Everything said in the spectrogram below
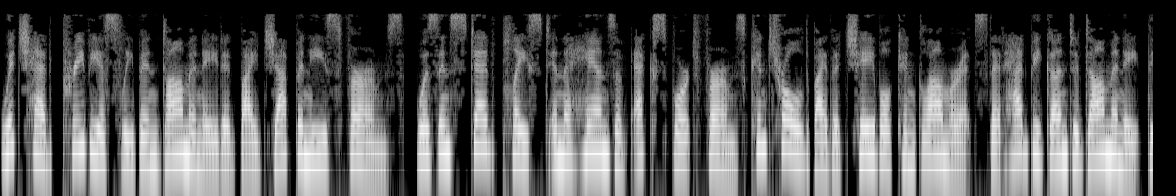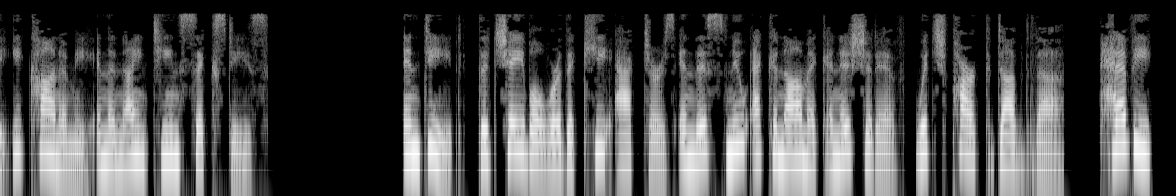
which had previously been dominated by Japanese firms, was instead placed in the hands of export firms controlled by the chaebol conglomerates that had begun to dominate the economy in the 1960s. Indeed, the Chaebol were the key actors in this new economic initiative, which Park dubbed the heavy,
